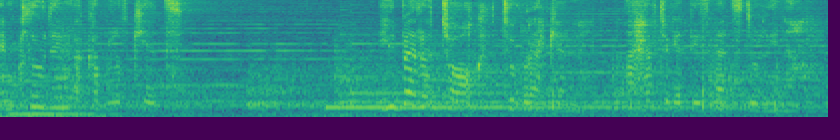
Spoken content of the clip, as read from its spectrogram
including a couple of kids. You'd better talk to Brecken. I have to get these meds to Lena.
